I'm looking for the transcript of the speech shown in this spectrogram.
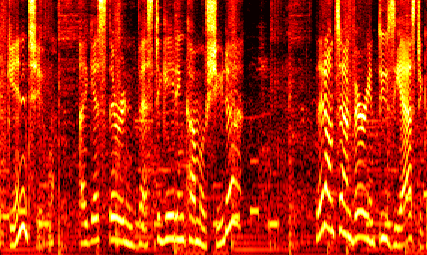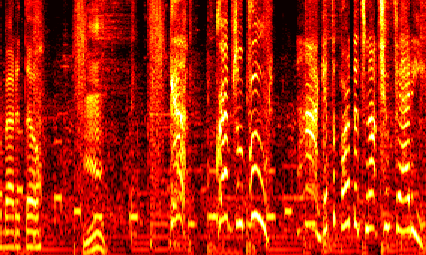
Look into? I guess they're investigating Kamoshida? They don't sound very enthusiastic about it, though. Hmm? Yeah, grab some food! Ah, get the part that's not too fatty.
